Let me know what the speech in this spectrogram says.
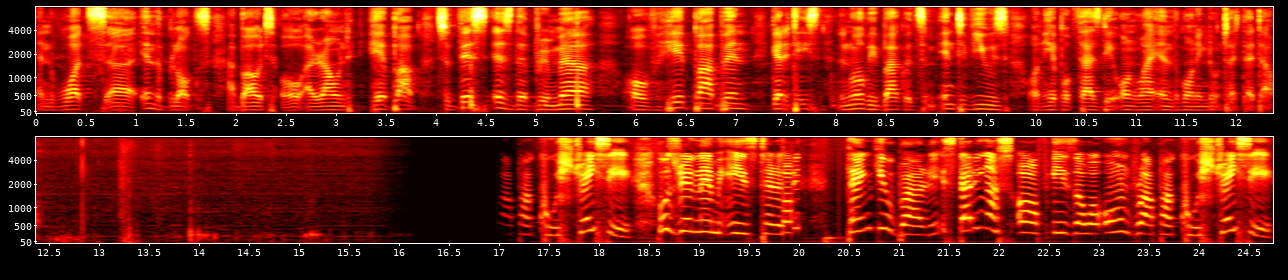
and what's uh, in the blogs about or around hip hop. So this is the premiere of hip hopping. Get a taste, then we'll be back with some interviews on Hip Hop Thursday on Y in the morning. Don't touch that down. Rapper Kush Tracy, whose real name is Teresa. Thank you, Barry. Starting us off is our own rapper Kush Tracy,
